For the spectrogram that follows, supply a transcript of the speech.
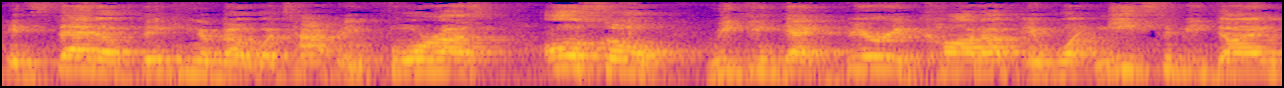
instead of thinking about what's happening for us also, we can get very caught up in what needs to be done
